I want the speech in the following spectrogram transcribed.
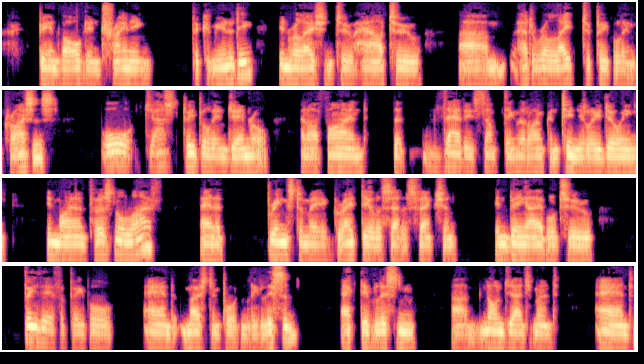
be involved in training the community in relation to how to um, how to relate to people in crisis or just people in general. And I find that that is something that I'm continually doing in my own personal life. And it brings to me a great deal of satisfaction in being able to be there for people and most importantly, listen, active listen, um, non judgment, and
